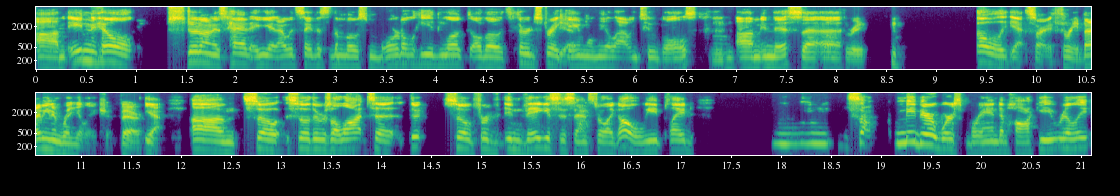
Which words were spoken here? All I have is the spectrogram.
Um, Adin Hill stood on his head, and yet I would say this is the most mortal he'd looked. Although it's third straight Yeah. game, only allowing two goals Mhm. um, in this. Uh, uh, three. Oh, well, yeah, sorry, three, but I mean in regulation. Fair. Yeah. Um, so so there was a lot to. There, so for in Vegas' sense, they're like, oh, we played mm, some maybe our worst brand of hockey, really,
